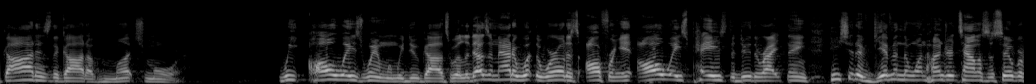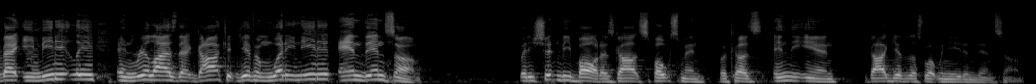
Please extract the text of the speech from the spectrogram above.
God is the God of much more. We always win when we do God's will. It doesn't matter what the world is offering, it always pays to do the right thing. He should have given the 100 talents of silver back immediately and realized that God could give him what he needed and then some. But he shouldn't be bought as God's spokesman because in the end, God gives us what we need and then some.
